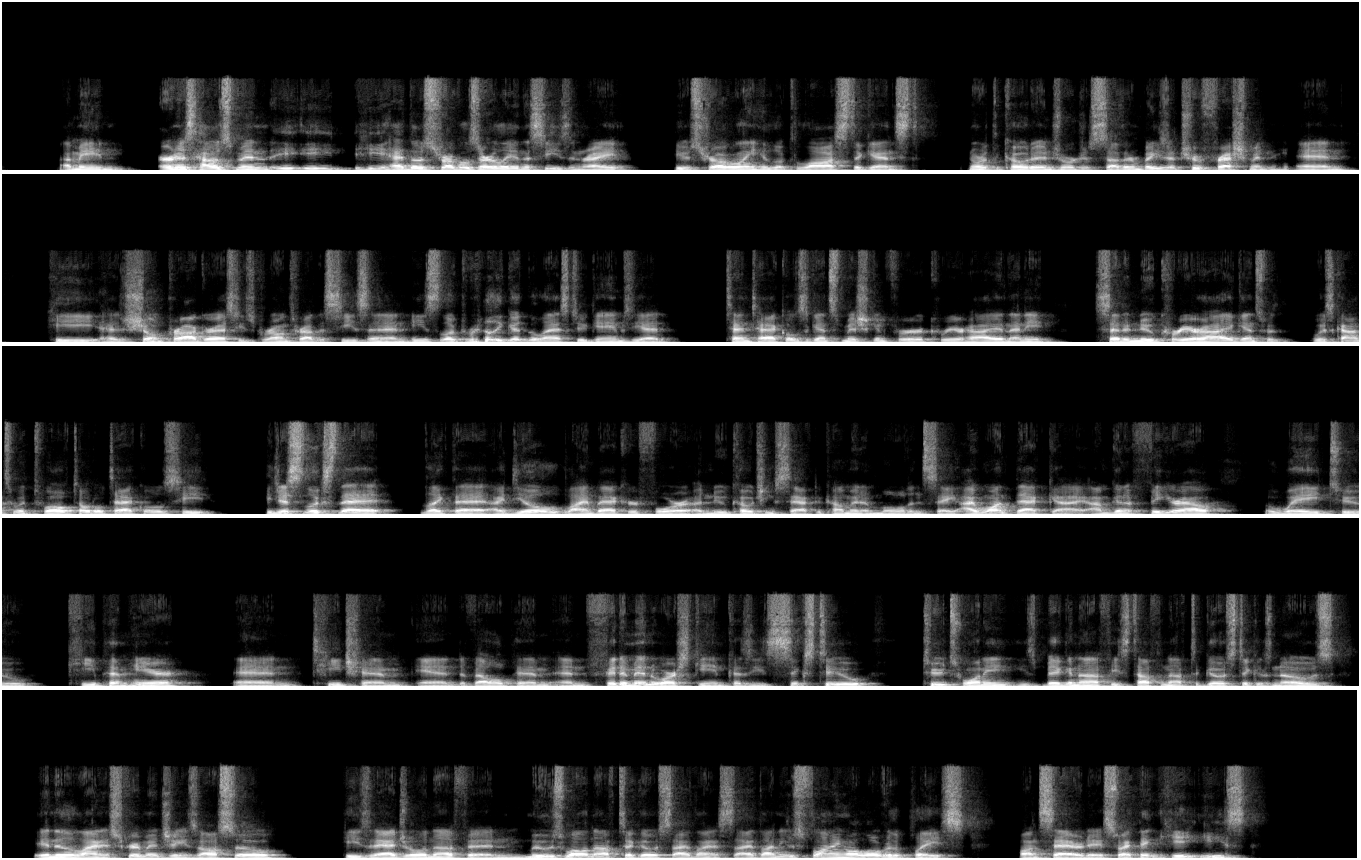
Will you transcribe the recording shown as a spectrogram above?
I mean, Ernest Hausmann, he, he, he had those struggles early in the season, right? He was struggling. He looked lost against North Dakota and Georgia Southern, but he's a true freshman and he has shown progress. He's grown throughout the season and he's looked really good the last two games. He had 10 tackles against Michigan for a career high, and then he set a new career high against Wisconsin with 12 total tackles. He he just looks that like that ideal linebacker for a new coaching staff to come in and mold and say, I want that guy. I'm gonna figure out a way to keep him here and teach him and develop him and fit him into our scheme because he's 6'2, 220. He's big enough, he's tough enough to go stick his nose into the line of scrimmage. And he's also he's agile enough and moves well enough to go sideline to sideline. He was flying all over the place on Saturday. So I think he he's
